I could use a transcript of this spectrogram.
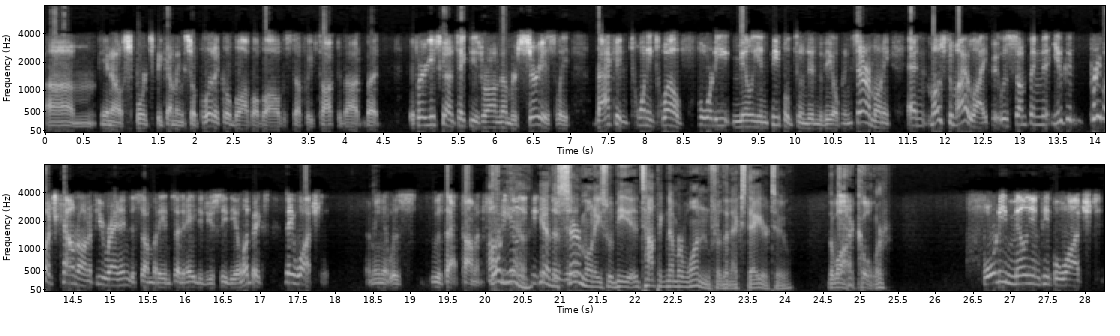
Um, you know, sports becoming so political, blah blah blah, all the stuff we've talked about. But if we're just going to take these raw numbers seriously, back in 2012, 40 million people tuned into the opening ceremony. And most of my life, it was something that you could pretty much count on if you ran into somebody and said, Hey, did you see the Olympics? They watched it. I mean, it was, it was that common. Oh, yeah. Yeah. The ceremonies would be topic number one for the next day or two. The water cooler. 40 million people watched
